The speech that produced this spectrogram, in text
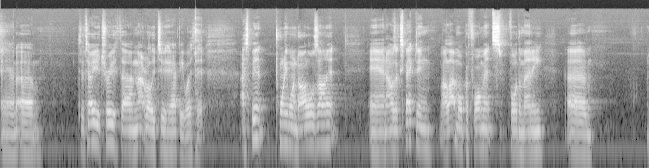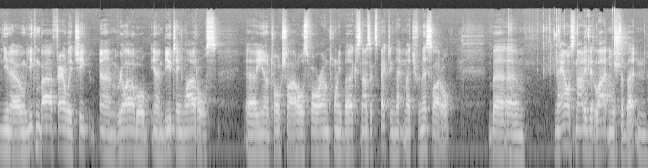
And um, to tell you the truth, I'm not really too happy with it. I spent $21 on it and I was expecting a lot more performance for the money. Um, you know, you can buy fairly cheap, um, reliable um, butane lighters, uh, you know, torch lighters for around 20 bucks, and I was expecting that much from this lighter. But um, now it's not even lighting with the button.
